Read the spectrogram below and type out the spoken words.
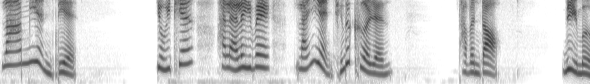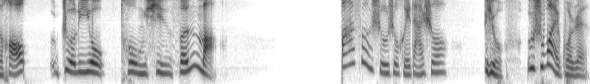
拉面店。有一天，还来了一位蓝眼睛的客人，他问道：“你们好，这里有通心粉吗？”八奏叔叔回答说：“哎呦，是外国人。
